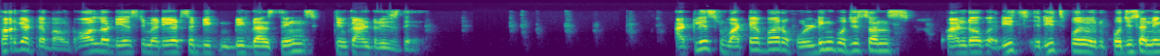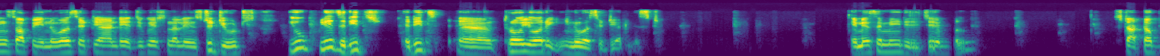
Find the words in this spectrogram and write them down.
Forget about all the DST mediates, big big branch things you can't reach there. At least whatever holding positions and reach reach positionings of university and educational institutes you please reach reach uh, through your university at least msme reachable startup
